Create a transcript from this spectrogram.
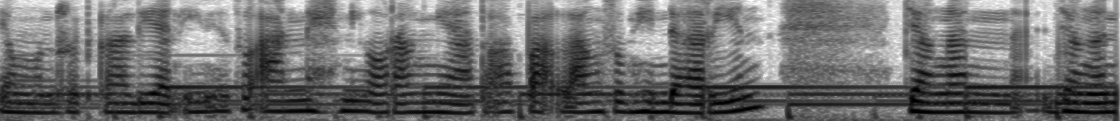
yang menurut kalian ini tuh aneh nih orangnya atau apa langsung hindarin. Jangan jangan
